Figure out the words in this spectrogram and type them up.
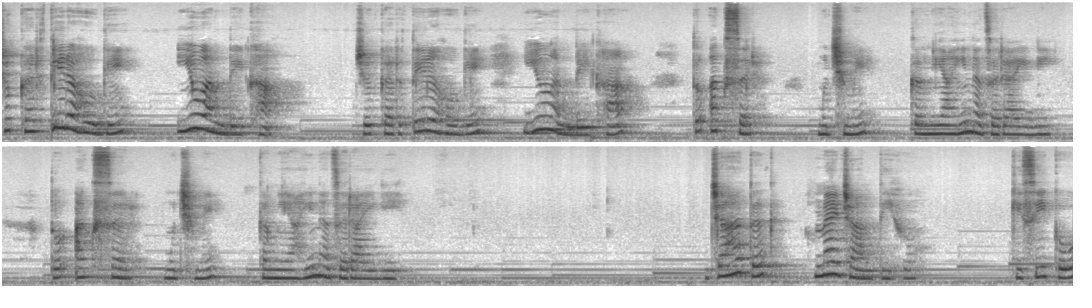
जो करते रहोगे, यूँ अनदेखा। जो करते रहोगे, यूँ अनदेखा। तो अक्सर मुझमें कमियाँ ही नज़र आएगी। तो अक्सर मुझमें कमियाँ ही नज़र आएगी। जहाँ तक मैं जानती हूँ, किसी को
